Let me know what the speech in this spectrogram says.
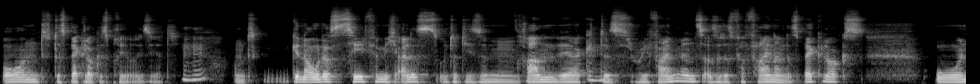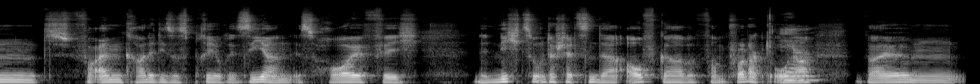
und das Backlog ist priorisiert. Mhm. Und genau das zählt für mich alles unter diesem Rahmenwerk mhm. des Refinements, also des Verfeinern des Backlogs und vor allem gerade dieses Priorisieren ist häufig eine nicht zu unterschätzende Aufgabe vom Product Owner, ja. weil ähm,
